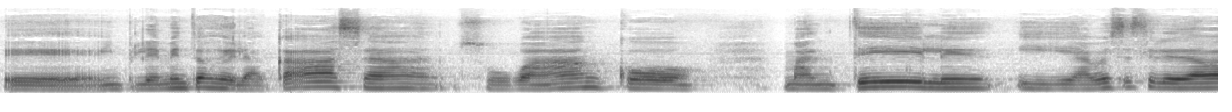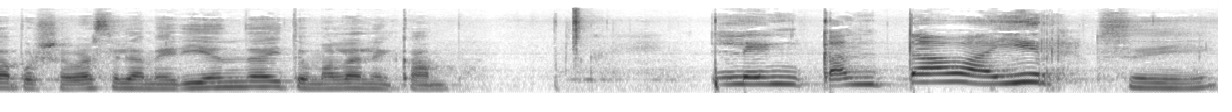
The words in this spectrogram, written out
eh, implementos de la casa, su banco, manteles, y a veces se le daba por llevarse la merienda y tomarla en el campo. Le encantaba ir. Sí,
